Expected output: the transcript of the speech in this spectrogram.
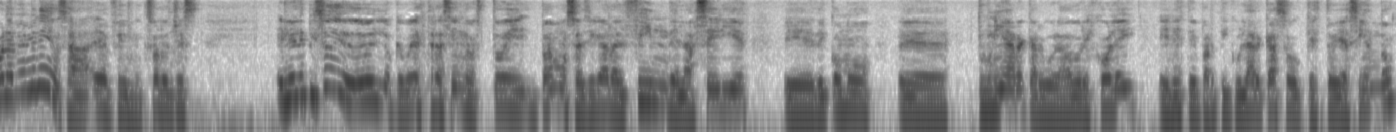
Hola, bienvenidos a Airfield Mixologist. En el episodio de hoy lo que voy a estar haciendo estoy vamos a llegar al fin de la serie eh, de cómo eh, tunear carburadores Holley en este particular caso que estoy haciendo.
